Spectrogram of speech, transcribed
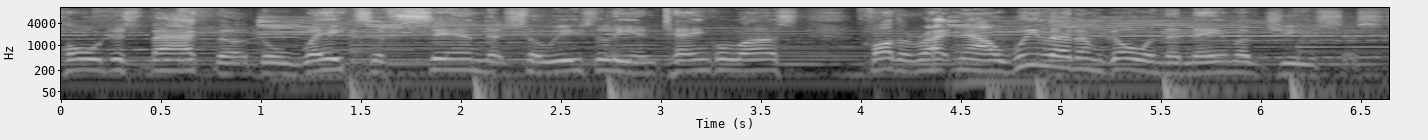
hold us back, the, the weights of sin that so easily entangle us, Father, right now, we let them go in the name of Jesus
